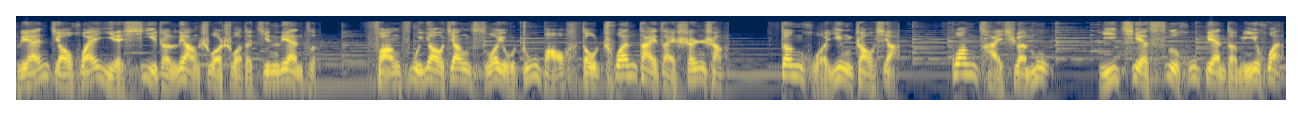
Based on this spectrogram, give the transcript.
连脚踝也系着亮烁烁的金链子，仿佛要将所有珠宝都穿戴在身上。灯火映照下。光彩炫目，一切似乎变得迷幻，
